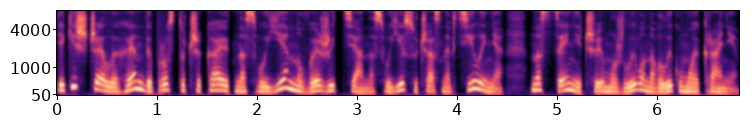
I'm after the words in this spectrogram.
Які ще легенди просто чекають на своє нове життя, на своє сучасне вцілення на сцені чи, можливо, на великому екрані?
